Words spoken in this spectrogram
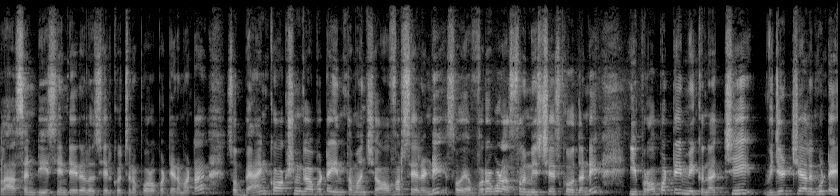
class and decent ఏరియాలో సేల్కి వచ్చిన ప్రాపర్టీ అనమాట సో బ్యాంక్ ఆప్షన్ కాబట్టి ఇంత మంచి ఆఫర్ సేల్ అండి సో ఎవరు కూడా అసలు మిస్ చేసుకోవద్దండి. ఈ ప్రాపర్టీ మీకు నచ్చి విజిట్ చేయాలనుకుంటే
